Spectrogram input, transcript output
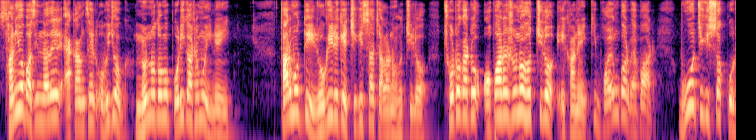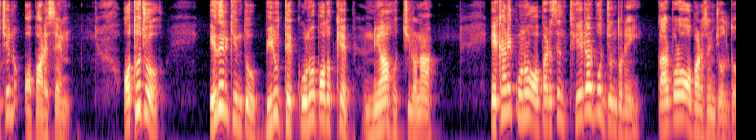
স্থানীয় বাসিন্দাদের একাংশের অভিযোগ ন্যূনতম পরিকাঠামোই নেই। তার মধ্যেই রোগী রেখে চিকিৎসা চালানো হচ্ছিল। ছোটোখাটো অপারেশনও হচ্ছিল এখানে। কি ভয়ঙ্কর ব্যাপার। ভুয়ো চিকিৎসক করছেন অপারেশন। অথচ এদের কিন্তু বিরুদ্ধে কোনো পদক্ষেপ নেওয়া হচ্ছিল না। এখানে কোনো অপারেশন থিয়েটার পর্যন্ত নেই। তারপরেও অপারেশন চলতো।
